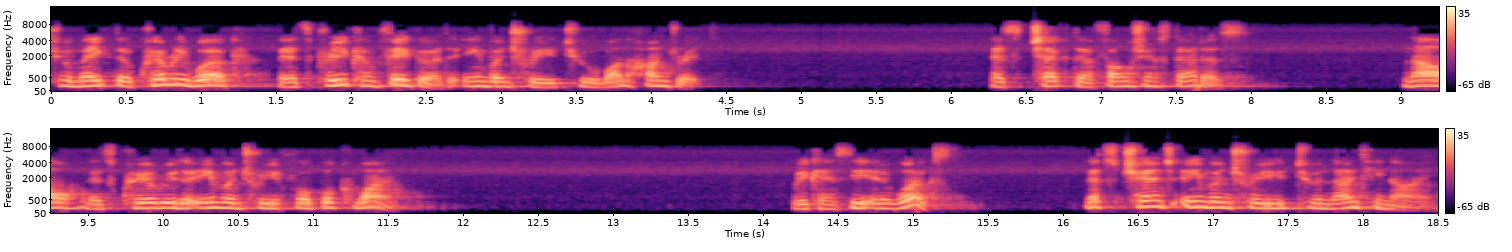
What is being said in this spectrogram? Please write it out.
To make the query work, let's pre-configure the inventory to 100. Let's check the function status. Now let's query the inventory for book 1. We can see it works. Let's change inventory to 99.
